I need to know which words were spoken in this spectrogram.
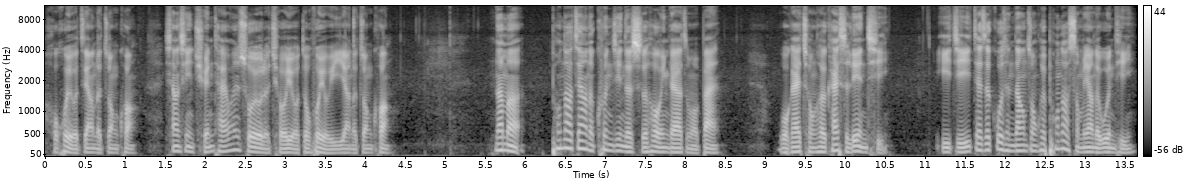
会有这样的状况，相信全台湾所有的球友都会有一样的状况。那么碰到这样的困境的时候，应该要怎么办？我该从何开始练起？以及在这过程当中会碰到什么样的问题？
